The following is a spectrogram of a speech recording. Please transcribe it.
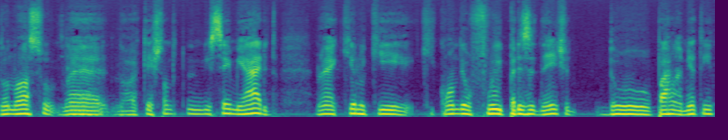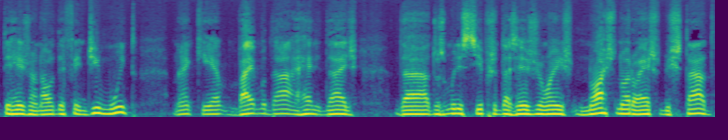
do nosso, né, a questão do semiárido, não é aquilo que, que quando eu fui presidente do Parlamento Interregional eu defendi muito, né, que é, vai mudar a realidade da, dos municípios das regiões norte e noroeste do estado,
